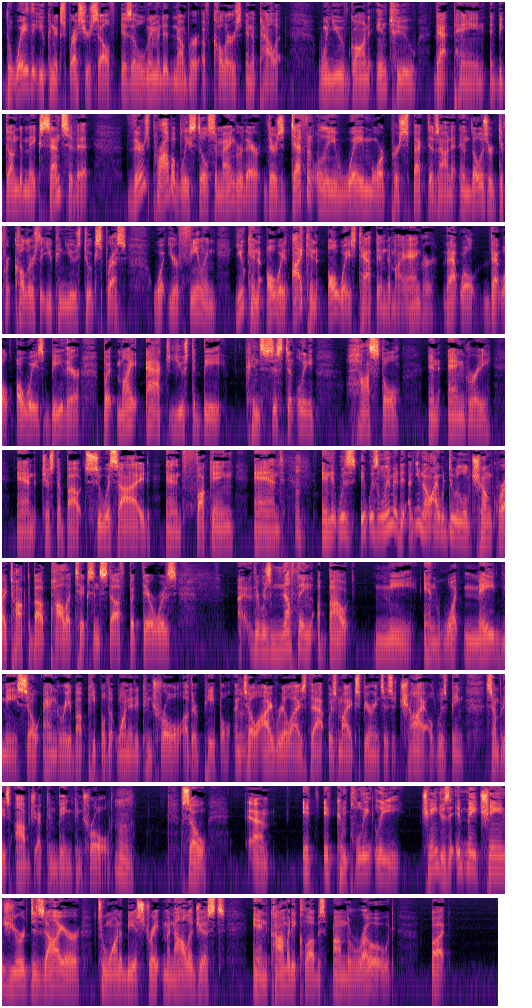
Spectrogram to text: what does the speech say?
the way that you can express yourself is a limited number of colors in a palette. When you've gone into that pain and begun to make sense of it, there's probably still some anger there. There's definitely way more perspectives on it, and those are different colors that you can use to express what you're feeling. You can always, I can always tap into my anger. That will, that will always be there. But my act used to be consistently hostile and angry and just about suicide and fucking and and it was it was limited. You know, I would do a little chunk where I talked about politics and stuff, but there was uh, there was nothing about me and what made me so angry about people that wanted to control other people until I realized that was my experience as a child was being somebody's object and being controlled. So um, it it completely changes. it. It may change your desire to want to be a straight monologist in comedy clubs on the road, but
